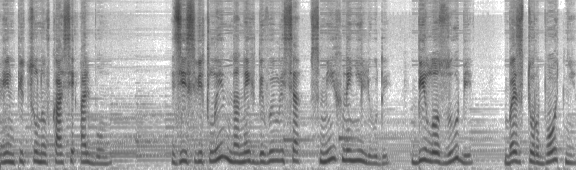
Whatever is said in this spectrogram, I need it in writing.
Він підсунув Касі альбом. Зі світлин на них дивилися всміхнені люди, білозубі, безтурботні.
